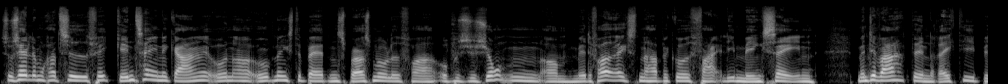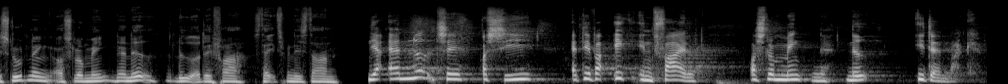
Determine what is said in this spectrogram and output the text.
Socialdemokratiet fik gentagende gange under åbningsdebatten spørgsmålet fra oppositionen, om Mette Frederiksen har begået fejl i Mink-sagen. Men det var den rigtige beslutning at slå minkene ned, lyder det fra statsministeren. Jeg er nødt til at sige, at det var ikke en fejl at slå minkene ned i Danmark.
